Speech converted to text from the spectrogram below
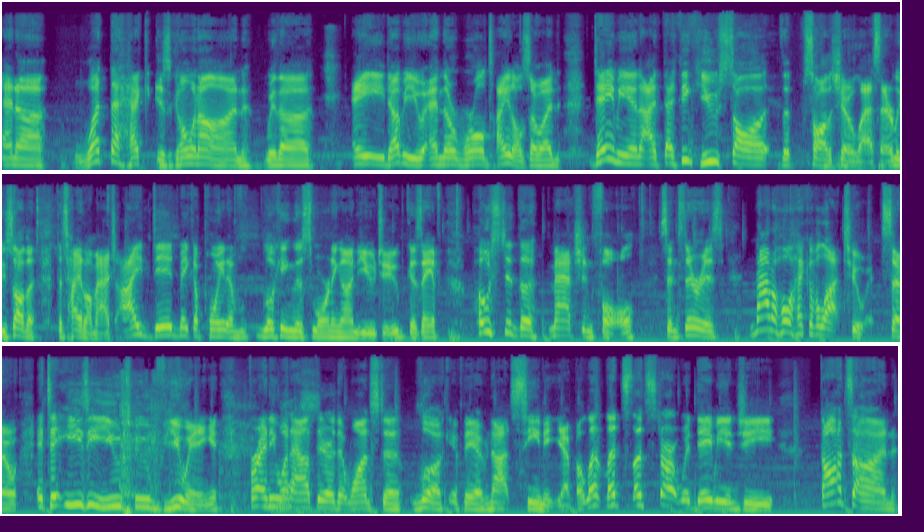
And uh, what the heck is going on with uh AEW and their world title. So, uh, Damian, I, I, think you saw the saw the show last night, or at least saw the, the title match. I did make a point of looking this morning on YouTube because they have posted the match in full. Since there is not a whole heck of a lot to it, so it's an easy YouTube viewing for anyone yes. out there that wants to look if they have not seen it yet. But let, let's let's start with Damian G. Thoughts on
